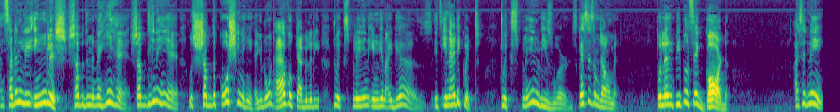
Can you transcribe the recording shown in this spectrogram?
and suddenly English शब्द में नहीं है, शब्द ही नहीं है, उस शब्द कोश ही नहीं है। You don't have vocabulary to explain Indian ideas it's inadequate to explain these words कैसे समझाऊं मैं? तो लेन पीपल से गॉड आई सेड नहीं,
